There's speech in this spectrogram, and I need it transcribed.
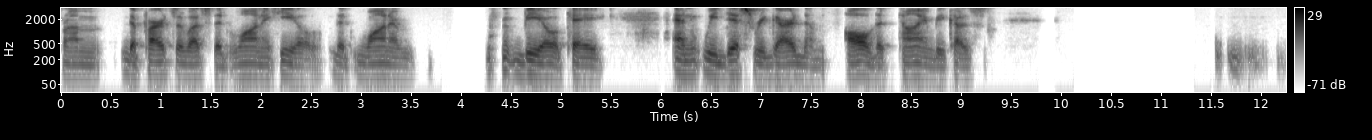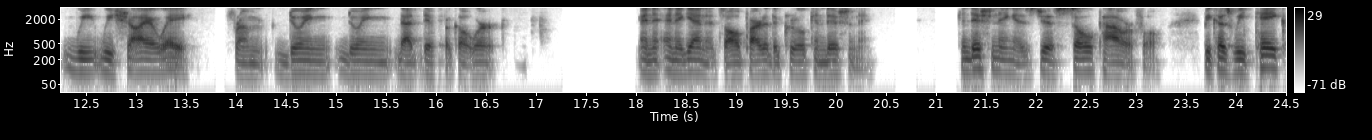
from the parts of us that want to heal, that want to be okay. And we disregard them all the time because we we shy away from doing doing that difficult work. And and again, it's all part of the cruel conditioning. Conditioning is just so powerful because we take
